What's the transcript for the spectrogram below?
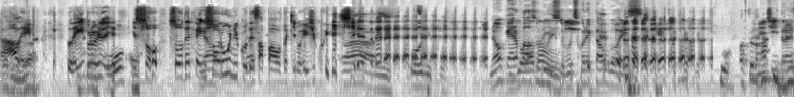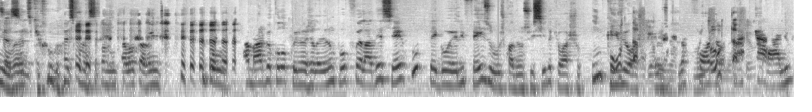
Ah, lembro. Lembro e, e sou, sou o defensor único dessa pauta aqui no Rage Quit. Ah, Único. Não quero falar sobre isso, eu vou desconectar o Góis. Tipo, passando A gente entra nesse rapidinho, antes que o Góis comece a comentar loucamente. Tipo, a Marvel colocou ele na geladeira um pouco, foi lá descer, uh, pegou ele, fez o Esquadrão Suicida, que eu acho incrível. Puta acho filme, é coisa Muito foda puta pra filme. caralho.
